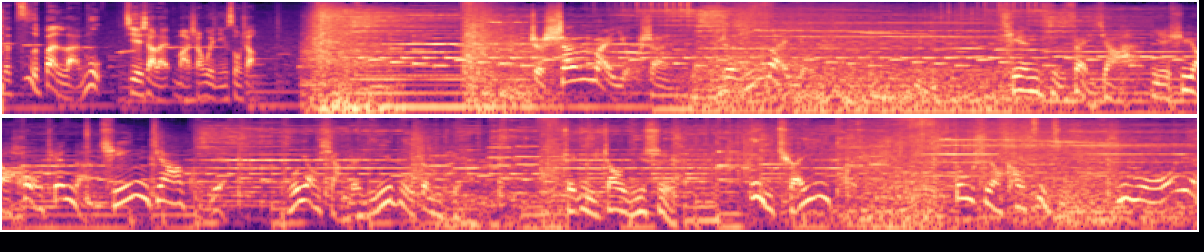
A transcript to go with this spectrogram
的自办栏目，接下来马上为您送上。这山外有山，人外有人。天子在家也需要后天的勤加苦练，不要想着一步登天。这一招一式，一拳一腿，都是要靠自己磨练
